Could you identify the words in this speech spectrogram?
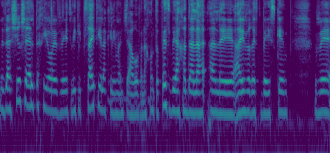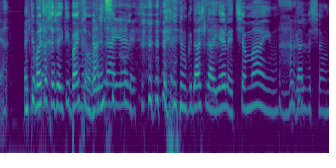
וזה השיר שאיילת הכי אוהבת, והיא טיפסה איתי לקילימנג'ארו, ואנחנו נטפס ביחד על האוורסט base camp. הייתי אומרת לך שהייתי בא איתכם, אבל אין סיכוי. מוקדש לאיילת, שמיים, גל ושון.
